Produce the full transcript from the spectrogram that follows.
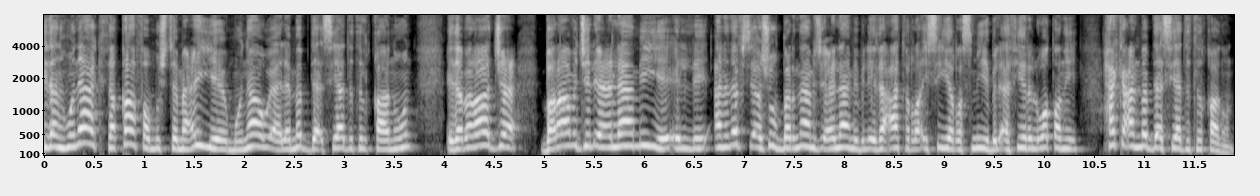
إذا هناك ثقافة مجتمعية مناوئة لمبدأ سيادة القانون. إذا براجع برامج الإعلامية اللي أنا نفسي أشوف برنامج إعلامي بالإذاعات الرئيسية الرسمية بالأثير الوطني حكى عن مبدأ سيادة القانون.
